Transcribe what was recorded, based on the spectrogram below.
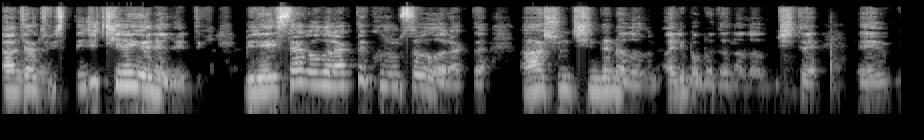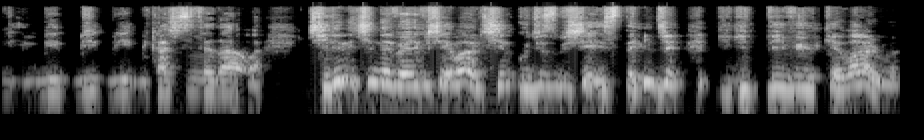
alternatif isteyince Çin'e yönelirdik. Bireysel olarak da kurumsal olarak da. Aa şunu Çin'den alalım, Ali Baba'dan alalım. İşte e, bir, bir, bir, bir, birkaç site daha var. Çin'in içinde böyle bir şey var mı? Çin ucuz bir şey isteyince gittiği bir ülke var mı?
